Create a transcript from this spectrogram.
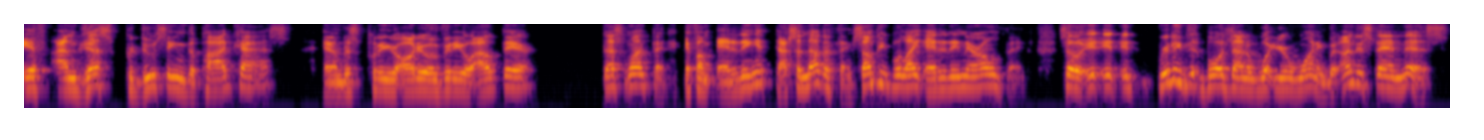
If I'm just producing the podcast and I'm just putting your audio and video out there, that's one thing. If I'm editing it, that's another thing. Some people like editing their own things. So it, it, it really boils down to what you're wanting. But understand this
